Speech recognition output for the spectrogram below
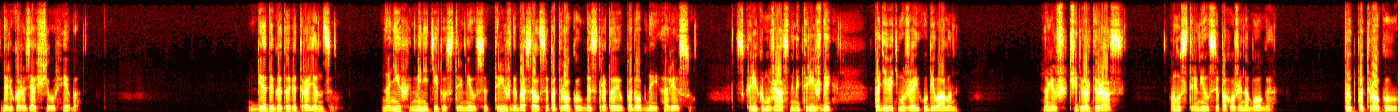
далеко разящего Феба. Беды готовят троянцам. На них Менетит устремился, трижды бросался Патрокл быстротою подобной Аресу. С криком ужасным и трижды по девять мужей убивал он, но лишь в четвертый раз он устремился, похожий на Бога. Тут, Патрокл,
